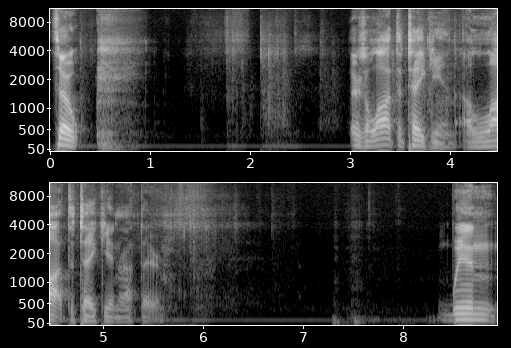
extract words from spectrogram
So there's a lot to take in, a lot to take in right there. When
